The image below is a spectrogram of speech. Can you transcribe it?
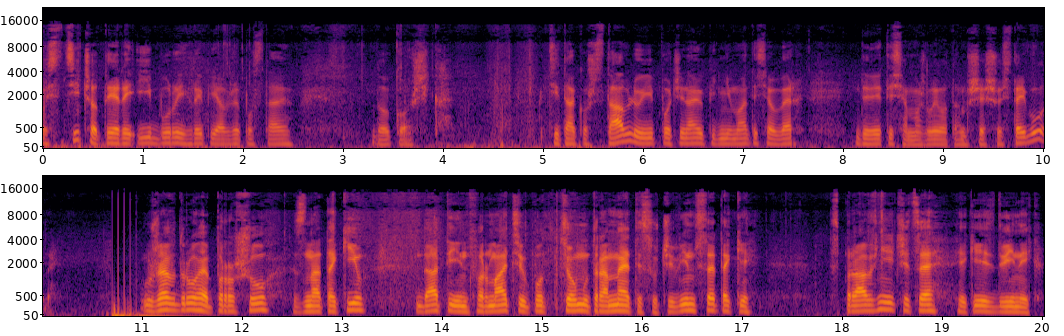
Ось ці чотири і бурий гриб я вже поставив до кошика. Ці також ставлю і починаю підніматися вверх, дивитися, можливо там ще щось та й буде. Уже вдруге прошу знатоків дати інформацію по цьому траметису. Чи він все-таки справжній, чи це якийсь двійник.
